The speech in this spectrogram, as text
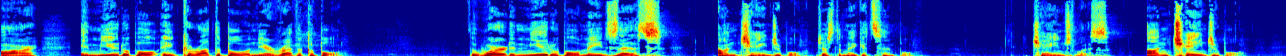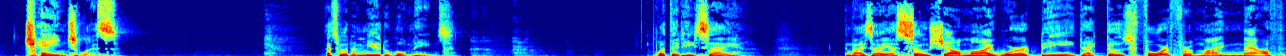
are immutable, incorruptible, and irrevocable. The word immutable means this unchangeable, just to make it simple. Changeless. Unchangeable. Changeless. That's what immutable means. What did he say in Isaiah? So shall my word be that goes forth from my mouth.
